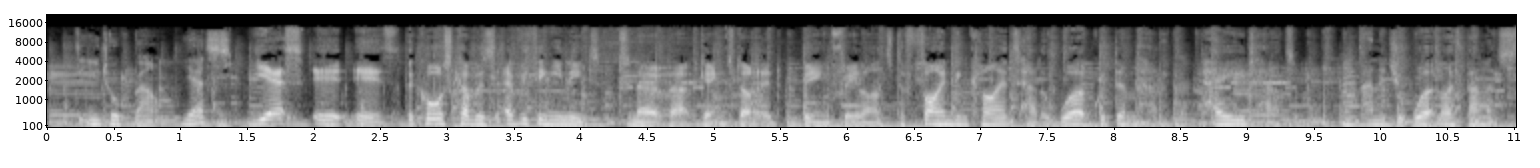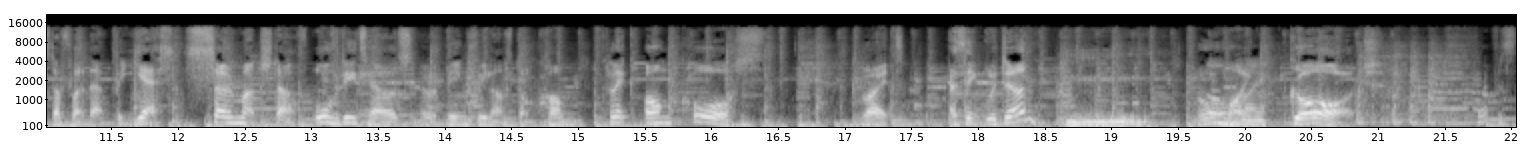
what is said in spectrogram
that you talk about. Yes? Yes, it is. The course covers everything you need to know about getting started being freelance, to finding clients, how to work with them, how to get paid, how to manage your work life balance, stuff like that. But yes, so much stuff. All the details are at beingfreelance.com. Click on course. Right, I think we're done. Mm. Oh, Oh my, my. god. What was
